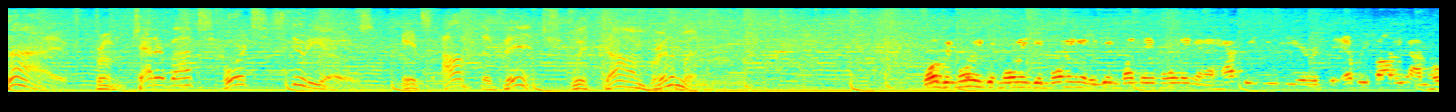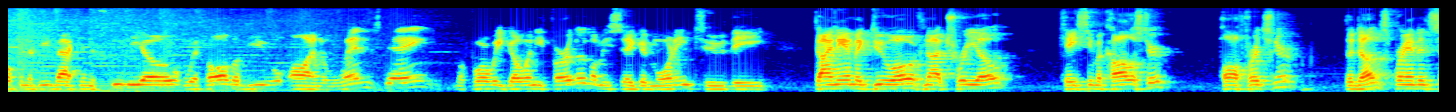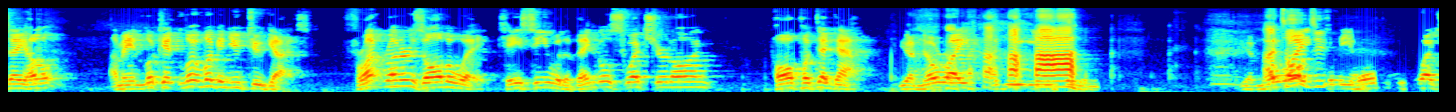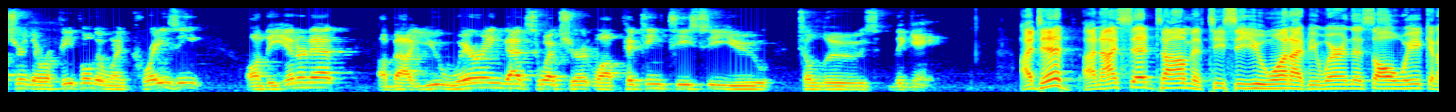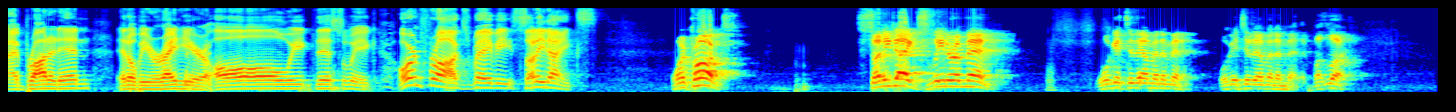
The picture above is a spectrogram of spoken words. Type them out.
Live from Chatterbox Sports Studios, it's Off the Bench with Thom Brennaman. Well, good morning, good morning, good morning, and a good Monday morning, and a happy new year to everybody. I'm hoping to be back in the studio with all of you on Wednesday. Before we go any further, let me say good morning to the dynamic duo, if not trio, Casey McAllister, Paul Fritchner, the Dunce, Brandon Seho. I mean, look at look, look at you two guys. Front runners all the way. Casey with a Bengals sweatshirt on. Paul, put that down. You have no right to be You have no right you. to be holding the sweatshirt. There were people that went crazy on the internet about you wearing that sweatshirt while picking TCU to lose the game. I did. And I said, Thom, if TCU won, I'd be wearing this all week. And I brought it in. It'll be right here all week this week. Horn Frogs, baby. Sonny Dykes. Horn Frogs. Sonny Dykes, leader of men. We'll get to them in a minute. We'll get to them in a minute. But look,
